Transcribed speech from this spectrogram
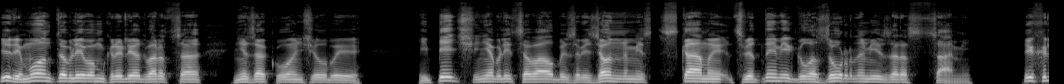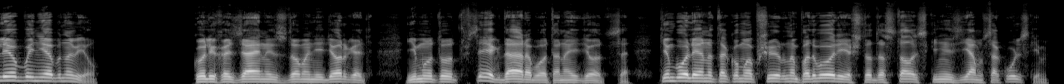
и ремонта в левом крыле дворца не закончил бы, и печь не облицевал бы завезенными с камы цветными глазурными изразцами, и хлеб бы не обновил. Коли хозяин из дома не дергать, ему тут всегда работа найдется, тем более на таком обширном подворье, что досталось князьям Сокульским.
